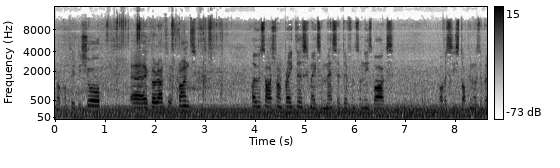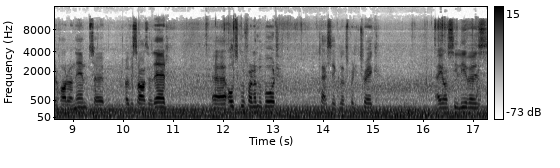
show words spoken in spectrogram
not completely sure. Uh, go around to the front, oversized front brake disc makes a massive difference on these bikes. Obviously stopping was a bit harder on them, so oversized with that. Uh, old school front number board, classic, looks pretty trick. ARC levers,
